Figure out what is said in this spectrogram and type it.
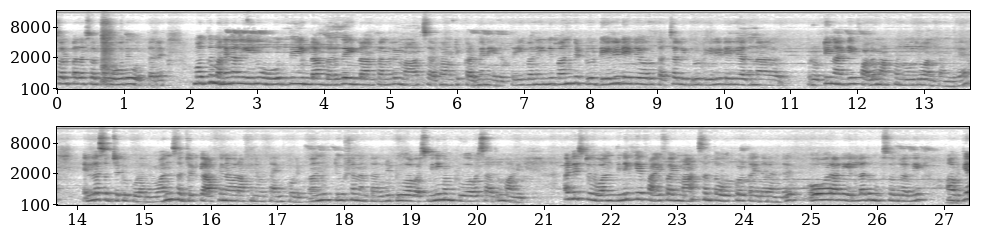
ಸ್ವಲ್ಪ ಅಲ್ಲ ಸ್ವಲ್ಪ ಓದೇ ಓದ್ತಾರೆ. ಮೊದಲು ಮನೆಯಲ್ಲಿ ಏನು ಓದಿ ಇಲ್ಲ, ಬರದೇ ಇಲ್ಲ ಅಂತಂದರೆ ಮಾರ್ಕ್ಸ್ ಆಟೋಮೆಟಿಕ್ ಕಡಿಮೆನೇ ಇರುತ್ತೆ. ಇವನ್ ಇಲ್ಲಿ ಬಂದುಬಿಟ್ಟು ಡೈಲಿ ಡೈಲಿ ಅವರು ಟಚಲ್ಲಿದ್ದರು ಡೈಲಿ ಡೈಲಿ ಅದನ್ನು ರೊಟೀನ್ ಆಗಿ ಫಾಲೋ ಮಾಡ್ಕೊಂಡು ಹೋದ್ರು ಅಂತಂದರೆ ಎಲ್ಲ ಸಬ್ಜೆಕ್ಟು ಕೂಡ ಒಂದು ಸಬ್ಜೆಕ್ಟ್ಗೆ half an hour half an hour time ಕೊಡಿ. ಒಂದು ಟ್ಯೂಷನ್ ಅಂತ ಅಂದರೆ two hours minimum two hours ಆದರೂ ಮಾಡಿ. ಅಟ್ಲೀಸ್ಟ್ ಒಂದು ದಿನಕ್ಕೆ ಫೈವ್ ಫೈವ್ ಮಾರ್ಕ್ಸ್ ಅಂತ ಓದ್ಕೊಳ್ತಾ ಇದ್ದಾರೆ ಅಂದರೆ ಓವರ್ ಆಲ್ ಎಲ್ಲದು ಮುಗಿಸೋದ್ರಲ್ಲಿ ಅವ್ರಿಗೆ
